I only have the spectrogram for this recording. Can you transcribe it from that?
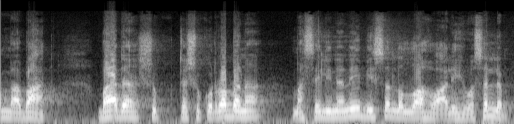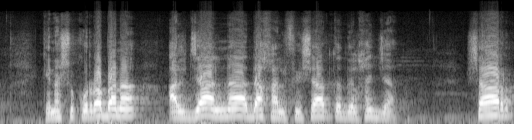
أما بعد بعد شك تشكر ربنا مسلنا نبي صلى الله عليه وسلم. كنا شكر ربنا الجالنا دخل في شهر ذي الحجة. شهر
